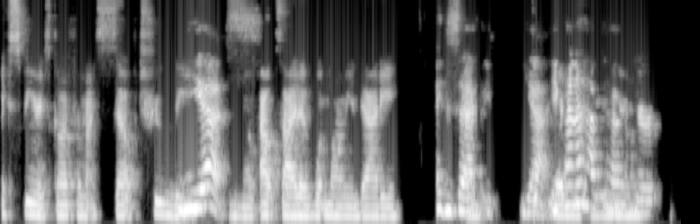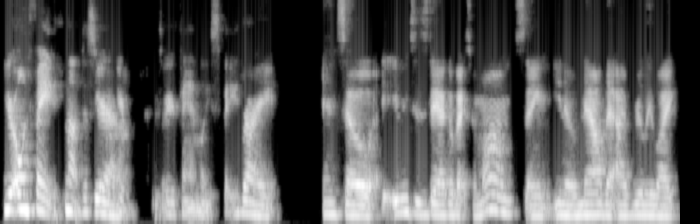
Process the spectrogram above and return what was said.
experience God for myself truly. Yes. You know, outside of what mommy and daddy. Exactly. Yeah. You kind of have to have now. your your own faith, not just yeah. your, your or your family's faith. Right. And so even to this day, I go back to my mom saying, you know, now that I really like,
